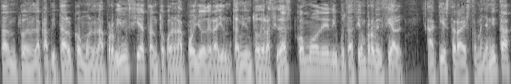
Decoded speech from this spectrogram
tanto en la capital como en la provincia, tanto con el apoyo del Ayuntamiento de la ciudad como de Diputación Provincial. Aquí estará esta mañanita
